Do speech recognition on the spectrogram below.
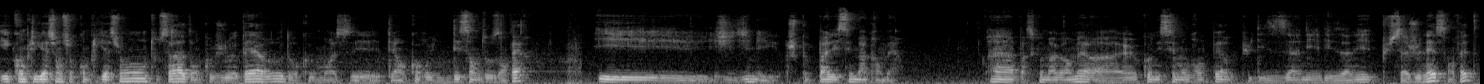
Et complication sur complication, tout ça, donc je le perds. Donc moi, c'était encore une descente aux enfers. Et j'ai dit, mais je peux pas laisser ma grand-mère. Ah, parce que ma grand-mère euh, connaissait mon grand-père depuis des années et des années, depuis sa jeunesse en fait.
